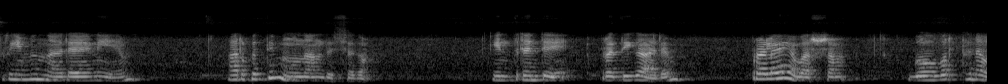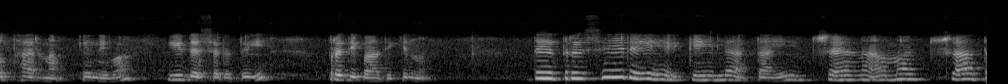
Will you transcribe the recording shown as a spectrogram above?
ശ്രീമന്നാരായണീയം അറുപത്തിമൂന്നാം ദശകം. ഇന്ദ്രന്റെ പ്രതികാരം പ്രളയവർഷം ഗോവർദ്ധന ഉദ്ധാരണം എന്നിവ ഈ ദശകത്തിൽ പ്രതിപാദിക്കുന്നു. ദൃശിരേ കില തൽക്ഷണമക്ഷത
